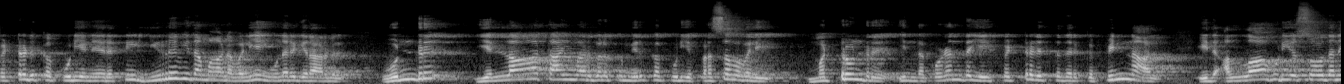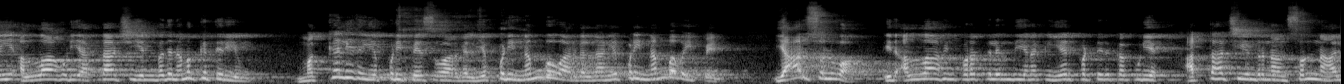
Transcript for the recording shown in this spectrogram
பெற்றெடுக்கக்கூடிய நேரத்தில் இருவிதமான வழியை உணர்கிறார்கள். ஒன்று எல்லா தாய்மார்களுக்கும் இருக்கக்கூடிய பிரசவ வலி மற்றொன்று இந்த குழந்தையை பெற்றெடுத்ததற்கு பின்னால் இது அல்லாஹுடைய சோதனை அல்லாஹுடைய அத்தாட்சி என்பது நமக்கு தெரியும். மக்கள் இதை எப்படி பேசுவார்கள் எப்படி நம்புவார்கள் நான் எப்படி நம்ப வைப்பேன்? யார் சொல்வா இது அல்லாஹின் புறத்திலிருந்து எனக்கு ஏற்பட்டிருக்கக்கூடிய அத்தாட்சி என்று நான் சொன்னால்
